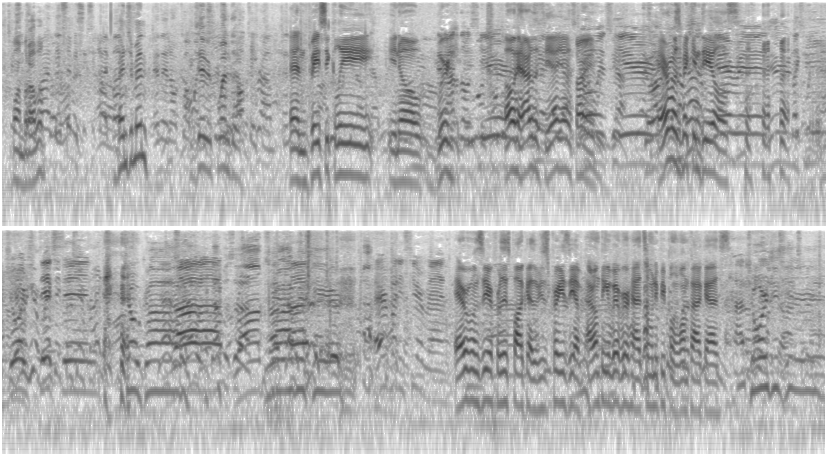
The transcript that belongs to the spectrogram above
Juan Bravo. Benjamin. Xavier Puente. and basically, you know, we're Gerardo's oh, here. oh, Gerardo, yeah, yeah, sorry. Everyone's making deals. George Dixon. Joe God. Rob. Rob, Rob here. Everybody's here, man. Everyone's here for this podcast, which is crazy. I've- I don't think I've ever had so many people in one podcast. George is here.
